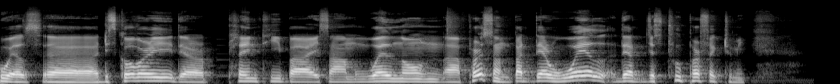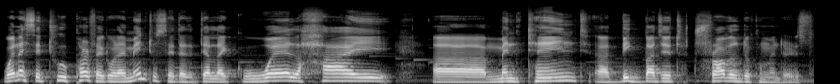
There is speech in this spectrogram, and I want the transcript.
who else? Uh, Discovery, there are plenty by some well-known uh, person, but they're well, they're just too perfect to me. When I say too perfect, what I meant to say that they're like well high uh, maintained uh, big budget travel documentaries.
